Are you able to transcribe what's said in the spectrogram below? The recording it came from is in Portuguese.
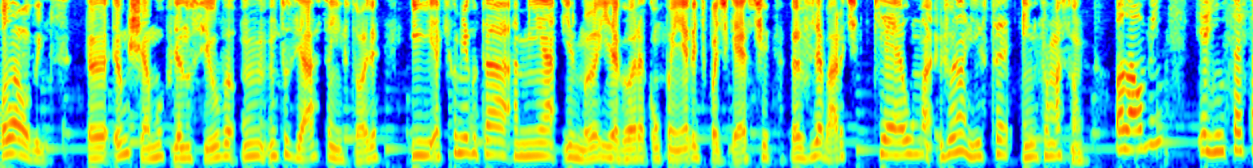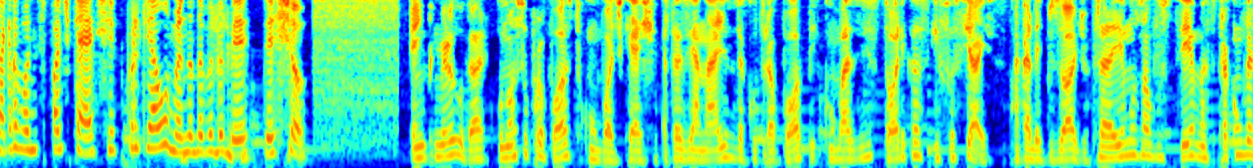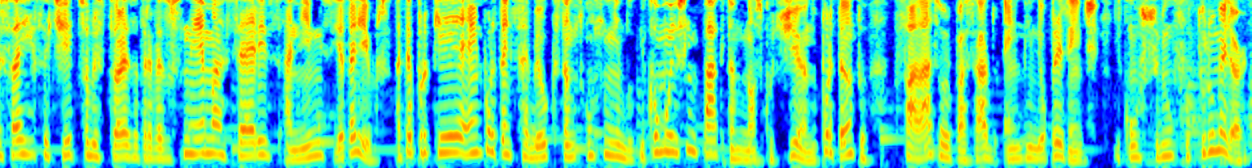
Olá, ouvintes. Uh, eu me chamo Juliano Silva, um entusiasta em história, e aqui comigo está a minha irmã e agora companheira de podcast, uh, Julia Bart, que é uma jornalista em informação. Olá, ouvintes. E a gente só está gravando esse podcast porque a Lumena da BBB deixou. Em primeiro lugar, o nosso propósito com o podcast é trazer análises da cultura pop com bases históricas e sociais. A cada episódio, traremos novos temas para conversar e refletir sobre histórias através do cinema, séries, animes e até livros. Até porque é importante saber o que estamos consumindo e como isso impacta no nosso cotidiano. Portanto, falar sobre o passado é entender o presente e construir um futuro melhor.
